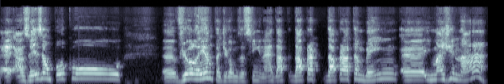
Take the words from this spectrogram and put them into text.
É, às vezes é um pouco uh, violenta, digamos assim, né? Dá, dá para dá também uh, imaginar,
